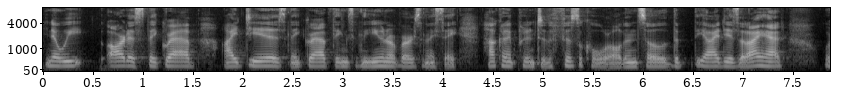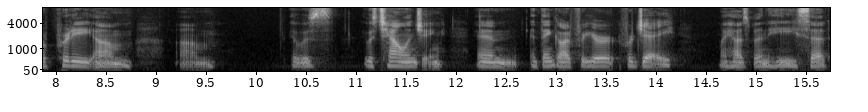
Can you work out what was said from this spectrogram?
you know, we artists they grab ideas and they grab things in the universe and they say, how can I put it into the physical world? And so the the ideas that I had were pretty. Um, um, it was it was challenging, and and thank God for your for Jay, my husband. He said,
